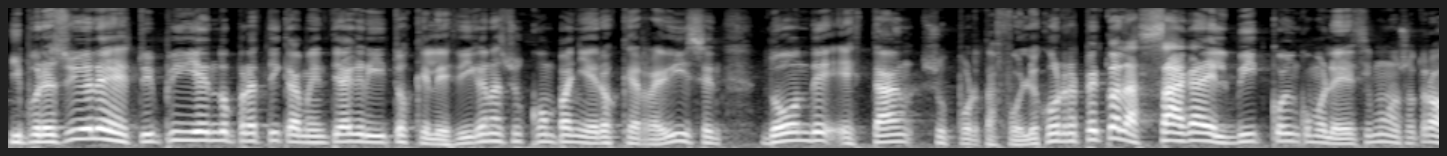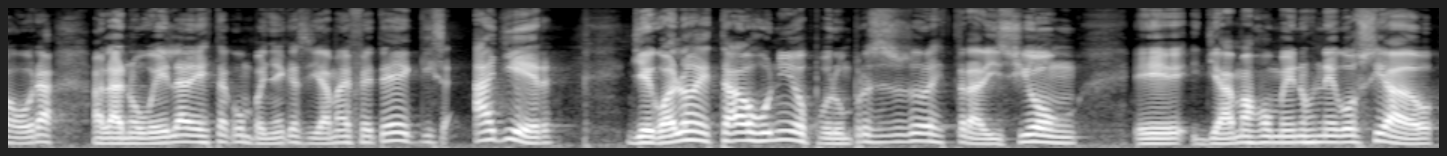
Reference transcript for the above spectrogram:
Y por eso yo les estoy pidiendo prácticamente a gritos que les digan a sus compañeros que revisen dónde están sus portafolios. Con respecto a la saga del Bitcoin, como le decimos nosotros ahora a la novela de esta compañía que se llama FTX, ayer llegó a los Estados Unidos por un proceso de extradición eh, ya más o menos negociado.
